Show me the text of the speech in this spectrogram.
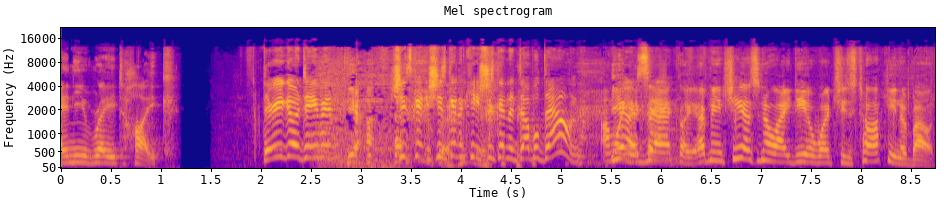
any rate hike. There you go, David. Yeah. She's gonna she's gonna she's gonna double down on what yeah, you're exactly. Saying. I mean, she has no idea what she's talking about.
